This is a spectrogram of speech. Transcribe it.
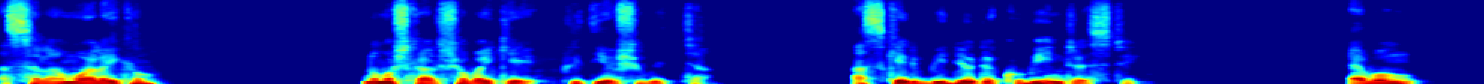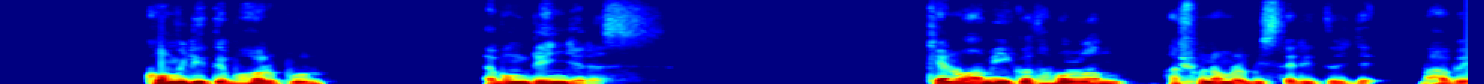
আসসালামু আলাইকুম। নমস্কার সবাইকে প্রীতি ও শুভেচ্ছা। আজকের ভিডিওটা খুবই ইন্টারেস্টিং এবং কমেডিতে ভরপুর এবং ডেঞ্জারাস কেন আমি এই কথা বললাম? আসুন আমরা বিস্তারিত ভাবে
